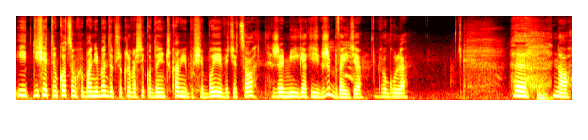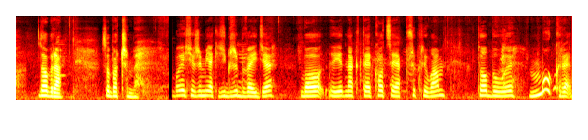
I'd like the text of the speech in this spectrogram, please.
I dzisiaj tym kocem chyba nie będę przykrywać tylko doniczkami, bo się boję, wiecie co, że mi jakiś grzyb wejdzie w ogóle. Ech, No, dobra, zobaczymy. Boję się, że mi jakiś grzyb wejdzie, bo jednak te koce jak przykryłam, to były mokre.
